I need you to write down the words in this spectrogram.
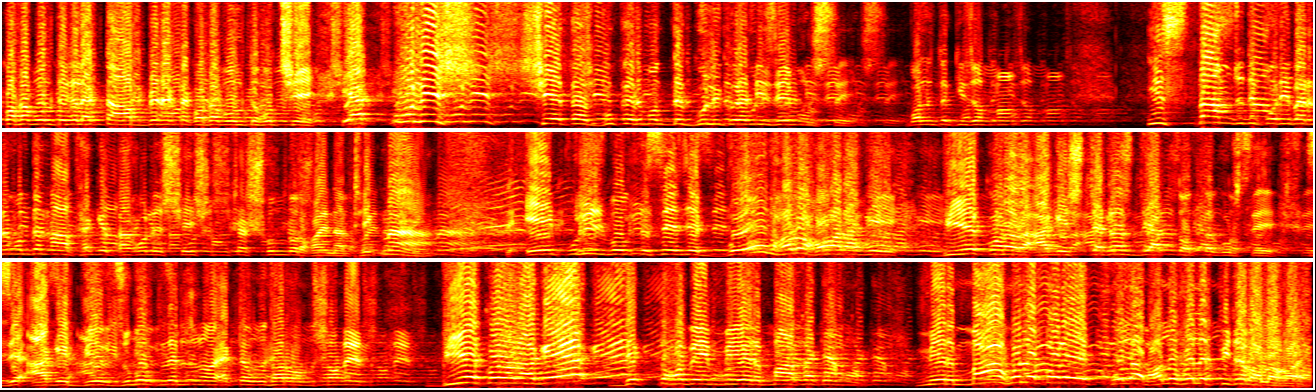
যুগের কথা বলতে গেলে একটা আপডেট একটা কথা বলতে হচ্ছে। এক পুলিশ, সে তার বুকের মধ্যে গুলি করে নিজেই মরছে। বলেন তো কি জন্য? ইসলাম যদি পরিবারের মধ্যে না থাকে, তাহলে সেই সংসার সুন্দর হয় না, ঠিক না? এই পুলিশ বলতেছে যে, বউ ভালো হওয়ার আগে, বিয়ে করার আগে স্ট্যাটাস দিয়ে আত্মহত্যা করছে। যে আগে বিয়ে যুবকদের জন্য একটা উদাহরণ, শোনেন। বিয়ে করার আগে দেখতে হবে মেয়ের মাটা কেমন। মেয়ের মা হলে পরে খোলা ভালো হলে পিঠা ভালো হয়।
